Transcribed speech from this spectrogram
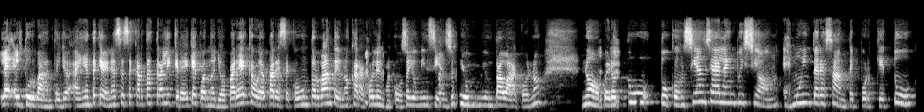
el turbante. Yo, hay gente que viene a hacerse carta astral y cree que cuando yo aparezca voy a aparecer con un turbante y unos caracoles, una cosa y un incienso y un, y un tabaco, ¿no? No, pero tú, tu conciencia de la intuición es muy interesante porque tú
